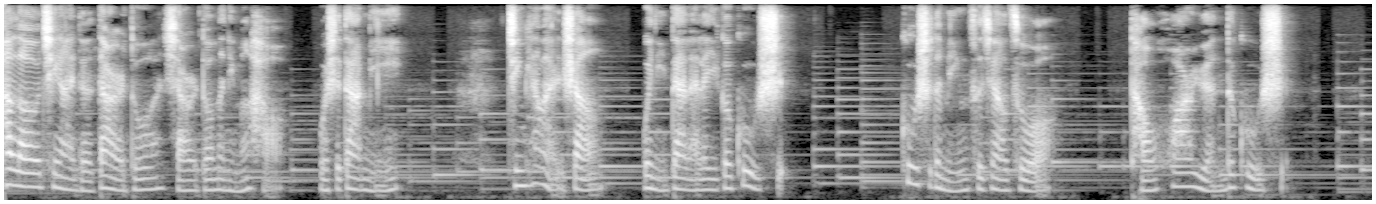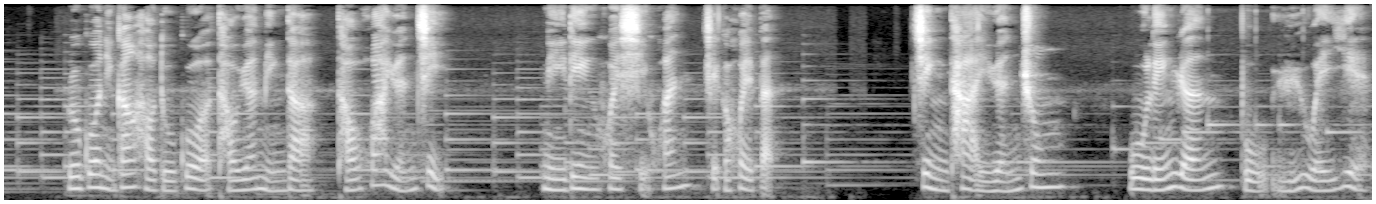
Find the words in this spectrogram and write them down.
Hello，亲爱的大耳朵、小耳朵们，你们好，我是大米。今天晚上为你带来了一个故事，故事的名字叫做《桃花源的故事》。如果你刚好读过陶渊明的《桃花源记》，你一定会喜欢这个绘本。晋太元中，武陵人捕鱼为业，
